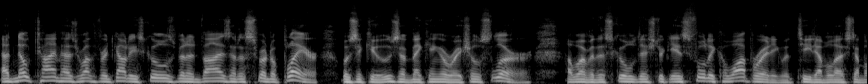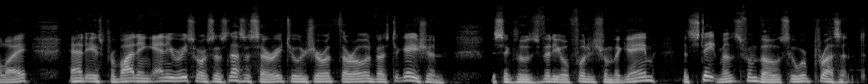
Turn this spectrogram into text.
At no time has Rutherford County Schools been advised that a Smyrna player was accused of making a racial slur. However, the school district is fully cooperating with TSSAA and is providing any resources necessary to ensure a thorough investigation. This includes video footage from the game and statements from those who were present.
